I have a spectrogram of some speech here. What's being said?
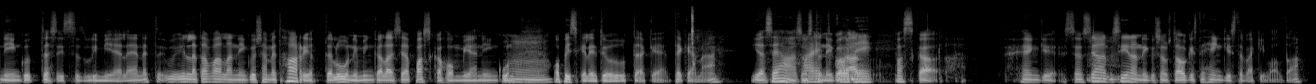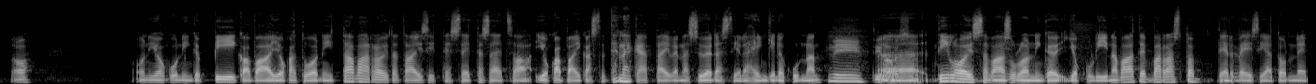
niin kuin tässä itse tuli mieleen, että millä tavalla niin kuin sä menet harjoitteluun, niin minkälaisia paskahommia niin kuin mm. opiskelijat joutuu teke- tekemään. Ja sehän on semmoista niin kuin, ne... paska henki, se on, mm. siinä on niin kuin semmoista oikeasti henkistä väkivaltaa. Oh on joku niin piika vaan, joka tuo niitä tavaroita, tai sitten se, että sä et saa joka paikasta tänäkään päivänä syödä siellä henkilökunnan niin, tiloissa. Ää, tiloissa, vaan sulla on niin joku liinavaatevarasto. Terveisiä tonne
